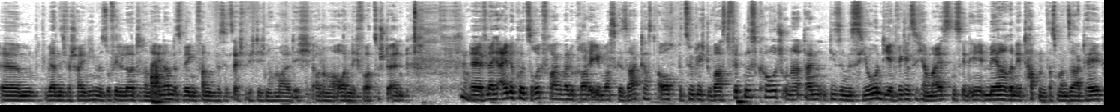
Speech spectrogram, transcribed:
Ähm, werden sich wahrscheinlich nicht mehr so viele Leute daran erinnern, deswegen fanden wir es jetzt echt wichtig, nochmal dich auch nochmal ordentlich vorzustellen. Äh, vielleicht eine kurze Rückfrage, weil du gerade eben was gesagt hast, auch bezüglich, du warst Fitnesscoach und dann diese Mission, die entwickelt sich ja meistens in mehreren Etappen, dass man sagt, hey,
